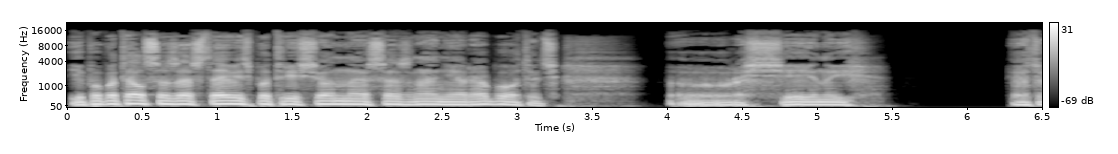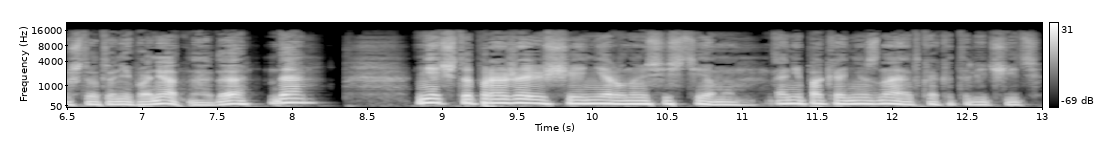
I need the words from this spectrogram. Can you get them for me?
и попытался заставить потрясенное сознание работать. Э, рассеянный... Это что-то непонятное, да? Да. Нечто поражающее нервную систему. Они пока не знают, как это лечить.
